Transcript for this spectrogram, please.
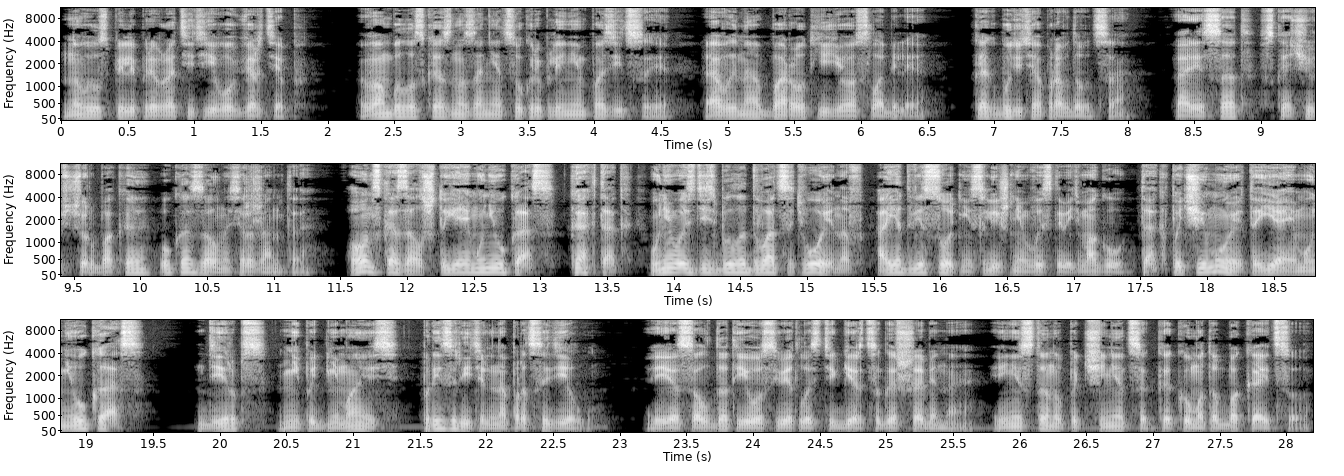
но вы успели превратить его в вертеп. Вам было сказано заняться укреплением позиции, а вы наоборот ее ослабили. Как будете оправдываться?» Арисат, вскочив с чурбака, указал на сержанта. «Он сказал, что я ему не указ. Как так? У него здесь было 20 воинов, а я две сотни с лишним выставить могу. Так почему это я ему не указ?» Дирбс, не поднимаясь, презрительно процедил. Я солдат его светлости герцога Шабина и не стану подчиняться какому-то бакайцу.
